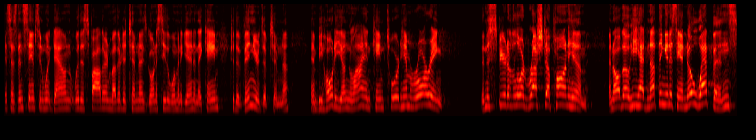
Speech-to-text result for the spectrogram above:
it says, Then Samson went down with his father and mother to Timnah. He's going to see the woman again. And they came to the vineyards of Timnah. And behold, a young lion came toward him roaring. Then the Spirit of the Lord rushed upon him. And although he had nothing in his hand, no weapons,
